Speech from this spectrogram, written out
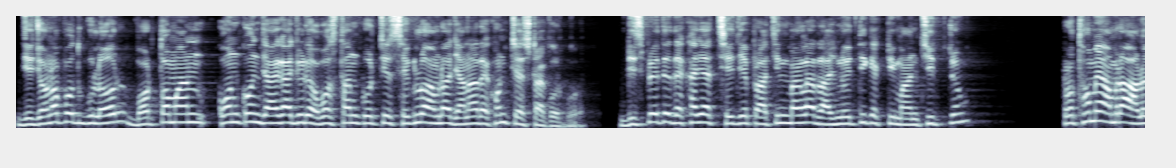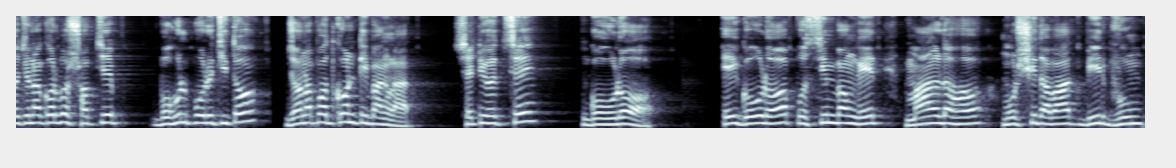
যে জনপদগুলোর বর্তমান কোন কোন জায়গা জুড়ে অবস্থান করছে সেগুলো আমরা জানার এখন চেষ্টা করব। ডিসপ্লেতে দেখা যাচ্ছে যে প্রাচীন বাংলার রাজনৈতিক একটি মানচিত্র প্রথমে আমরা আলোচনা করব সবচেয়ে বহুল পরিচিত জনপদ কোনটি বাংলার? সেটি হচ্ছে গৌড়। এই গৌড় পশ্চিমবঙ্গের মালদহ, মুর্শিদাবাদ, বীরভূম,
